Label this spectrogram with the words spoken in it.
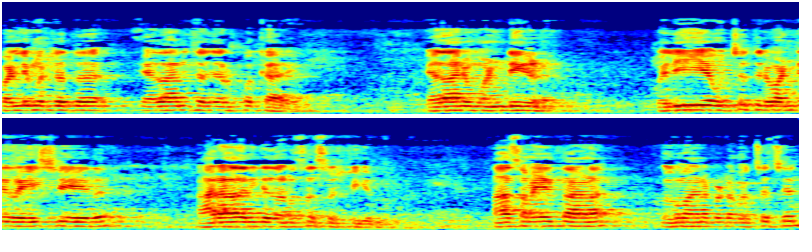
പള്ളിമുറ്റത്ത് ഏതാനും ചില ചെറുപ്പക്കാർ ഏതാനും വണ്ടികൾ വലിയ ഉച്ചത്തിൽ വണ്ടി റേസ് ചെയ്ത് ആരാധനയ്ക്ക് തടസ്സം സൃഷ്ടിക്കുന്നു. ആ സമയത്താണ് ബഹുമാനപ്പെട്ട കൊച്ചച്ഛൻ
